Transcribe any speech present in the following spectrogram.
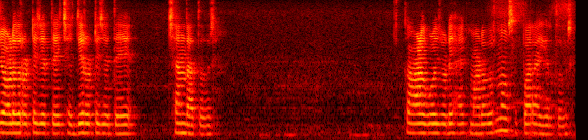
ಜೋಳದ ರೊಟ್ಟಿ ಜೊತೆ, ಸಜ್ಜಿ ರೊಟ್ಟಿ ಜೊತೆ, ಚಂದ ಆಗ್ತದೆ ರೀ ಕಾಳುಗಳ ಜೋಡಿ ಹಾಕಿ ಮಾಡಿದ್ರೂ ಸೂಪರ್ ಆಗಿರ್ತದೆ ರೀ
